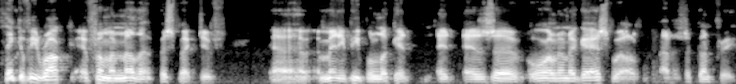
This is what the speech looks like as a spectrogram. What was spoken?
Think of Iraq from another perspective. Uh, many people look at it as uh, oil and a gas well, not as a country.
